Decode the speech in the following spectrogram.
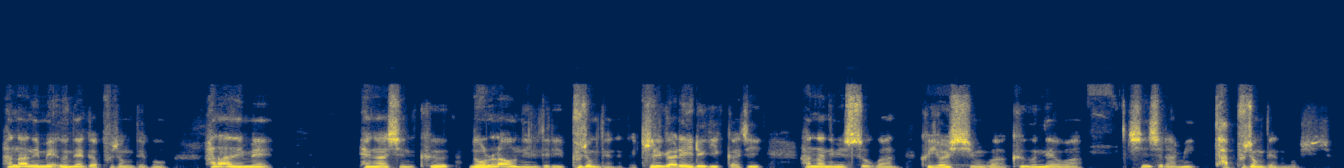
하나님의 은혜가 부정되고 하나님의 행하신 그 놀라운 일들이 부정되는 거예요. 길갈에 이르기까지 하나님이 수고한 그 열심과 그 은혜와 신실함이 다 부정되는 것이죠.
